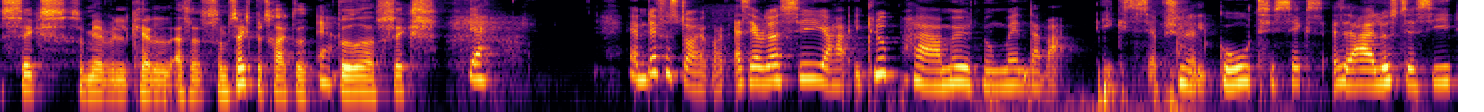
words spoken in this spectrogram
sex, som jeg vil kalde, altså som sex betragtet, ja. bedre sex. Ja. Jamen det forstår jeg godt. Altså jeg vil også sige, at jeg har, i klub har jeg mødt nogle mænd, der var exceptionelt gode til sex. Altså jeg har lyst til at sige,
